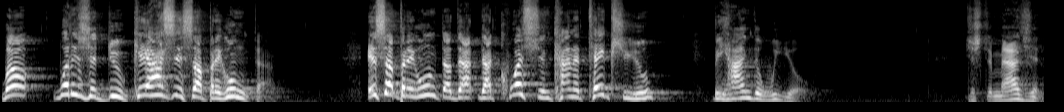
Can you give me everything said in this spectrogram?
Well, what does it do? ¿Qué hace esa pregunta? Esa pregunta, that, that question kind of takes you behind the wheel. Just imagine.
